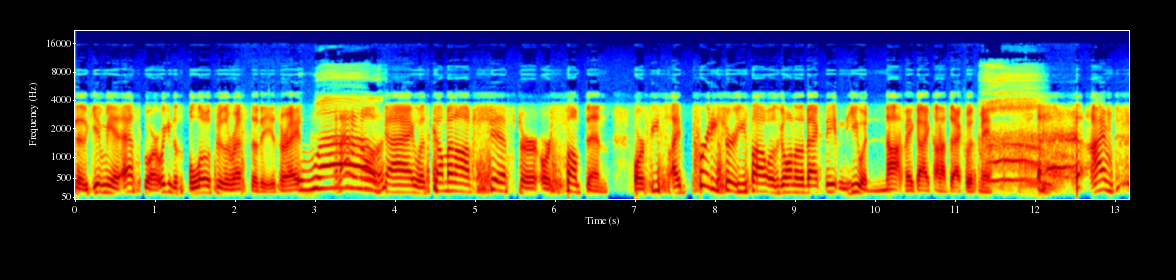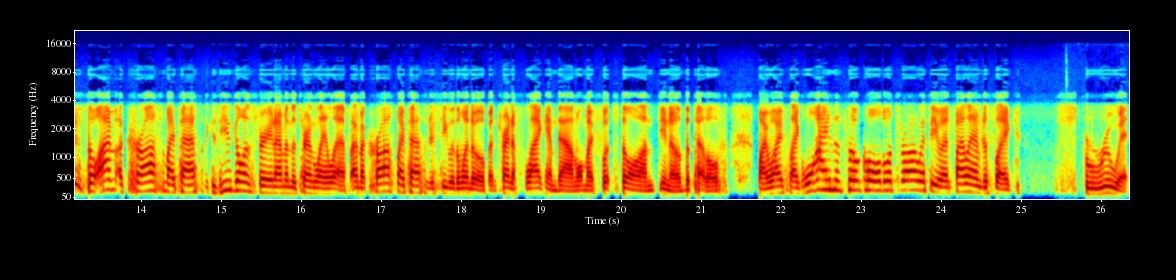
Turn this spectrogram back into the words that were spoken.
to give me an escort, we can just blow through the rest of these, right? Whoa. And I don't know if guy was coming off shift or or something, or if he's. I'm pretty sure he saw what was going on in the back seat, and he would not make eye contact with me. I'm so I'm across my passenger because he's going straight. I'm in the turn lane left. I'm across my passenger seat with the window open, trying to flag him down while my foot's still on, you know, the pedals. My wife's like, "Why is it so cold? What's wrong with you?" And finally, I'm just like screw it.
